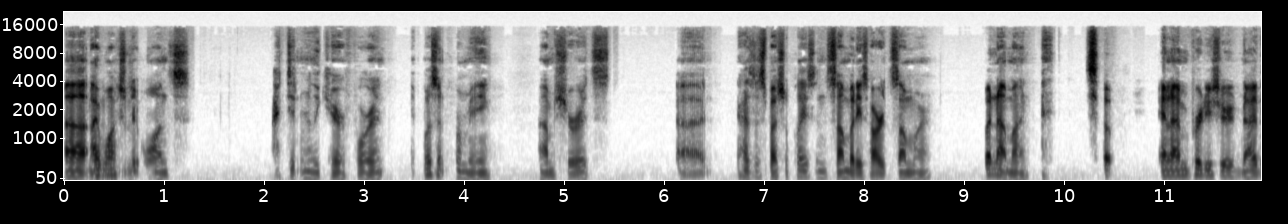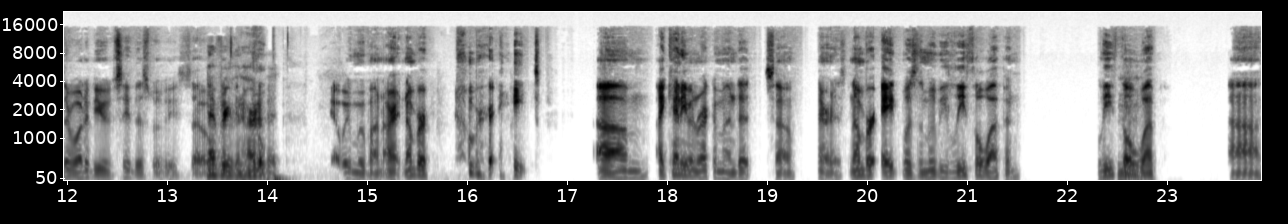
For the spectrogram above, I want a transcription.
Uh, I watched Mhm. it once. I didn't really care for it. It wasn't for me. I'm sure it's uh, has a special place in somebody's heart somewhere, but not mine. so, and I'm pretty sure neither one of you have seen this movie. So never even heard of it. yeah, we move on. All right, number number eight. Um, I can't even recommend it. So there it is. Number eight was the movie Lethal Weapon. Lethal Hmm. Weapon. Uh,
